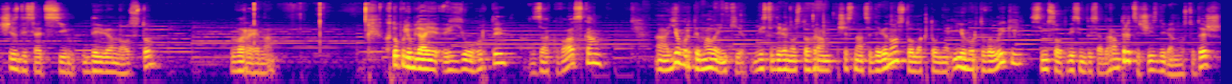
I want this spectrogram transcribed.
67,90 варена. Хто полюбляє йогурти, закваска. Йогурти маленькі 290 грам 16,90 лактоня і йогурт великий 780 грам 36,90. Теж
